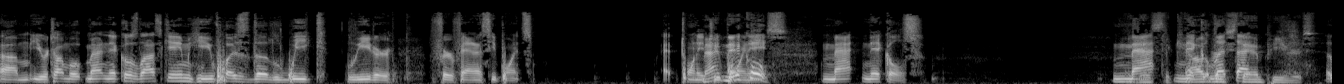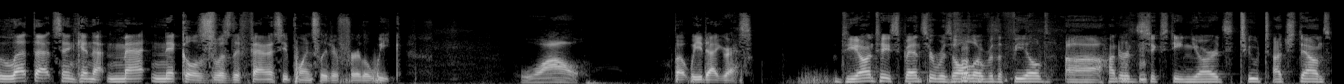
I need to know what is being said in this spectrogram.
um, you were talking about Matt Nichols last game. He was the week leader for fantasy points at twenty two Matt point. Nichols. Matt Nichols. Against Matt the Calgary Let that let that sink in. That Matt Nichols was the fantasy points leader for the week. Wow. But we digress. Diontae Spencer was all over the field, uh, 116 yards, two touchdowns,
